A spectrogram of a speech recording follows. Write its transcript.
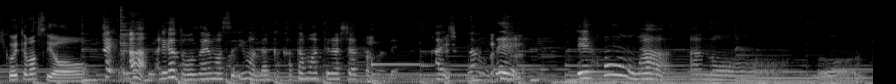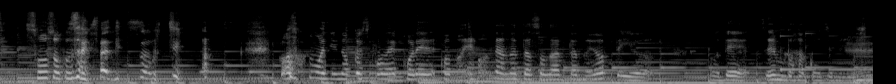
聞こえてますよ。はい、あ、ありがとうございます。今なんか固まってらっしゃったので。はい。なので、絵本は、あのー相続財産です。うちは子供に残すこれ、これ、この絵本であなた育ったのよっていうので、全部箱詰めにして、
